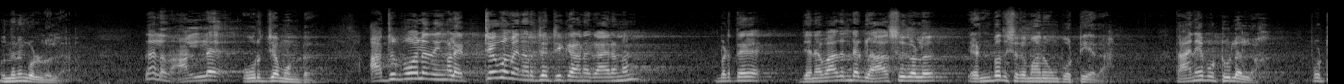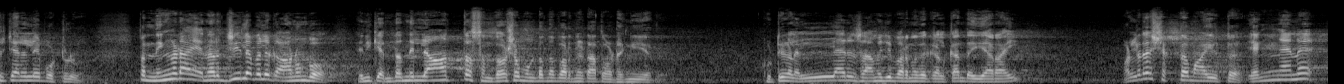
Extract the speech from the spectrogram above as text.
ഒന്നിനും കൊള്ളൂല. അതല്ല നല്ല ഊർജമുണ്ട് അതുപോലെ നിങ്ങൾ ഏറ്റവും എനർജറ്റിക് ആണ്. കാരണം ഇവിടുത്തെ ജനവാദിന്റെ ഗ്ലാസ്സുകൾ എൺപത് ശതമാനവും പൊട്ടിയതാ. താനേ പൊട്ടൂലല്ലോ. പൊട്ടിച്ചാലല്ലേ പൊട്ടുള്ളൂ. അപ്പം നിങ്ങളുടെ ആ എനർജി ലെവൽ കാണുമ്പോൾ എനിക്ക് എന്തെന്നില്ലാത്ത സന്തോഷമുണ്ടെന്ന് പറഞ്ഞിട്ടാണ് തുടങ്ങിയത്. കുട്ടികളെല്ലാവരും സ്വാമിജി പറഞ്ഞത് കേൾക്കാൻ തയ്യാറായി. വളരെ ശക്തമായിട്ട് എങ്ങനെ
